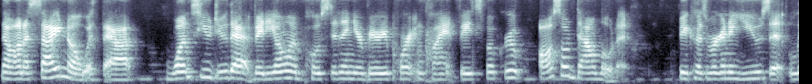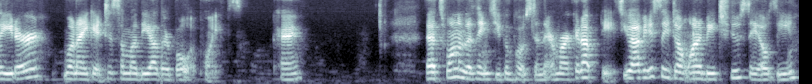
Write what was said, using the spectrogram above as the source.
Now, on a side note with that, once you do that video and post it in your very important client Facebook group, also download it because we're going to use it later when I get to some of the other bullet points. Okay. That's one of the things you can post in there market updates. You obviously don't want to be too salesy.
